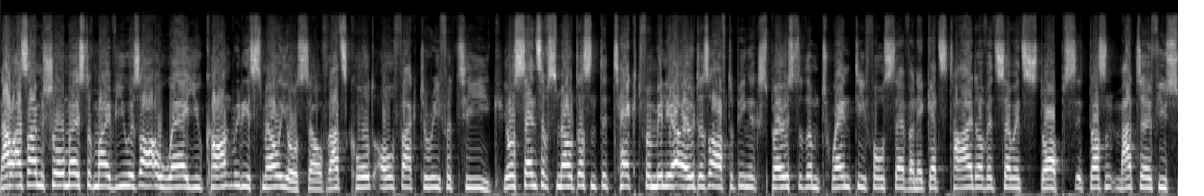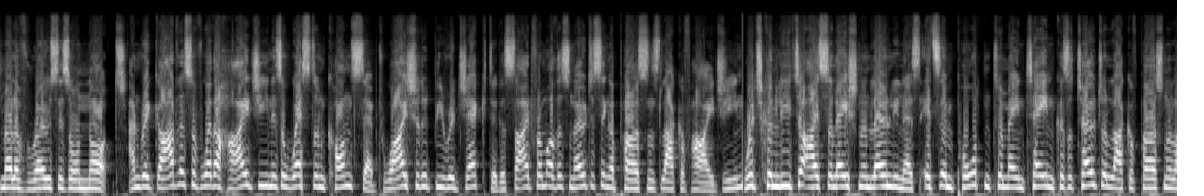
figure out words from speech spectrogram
Now, as I'm sure most of my viewers are aware, you can't really smell yourself. That's called olfactory fatigue. Your sense of smell doesn't detect familiar odors after being exposed to them 24-7. It gets tired of it, so it stops. It doesn't matter if you smell of roses or not. And regardless of whether hygiene is a Western concept, why should it be rejected, aside from others noticing a person's lack of hygiene, which can lead to isolation and loneliness? It's important to maintain, because a total lack of personal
